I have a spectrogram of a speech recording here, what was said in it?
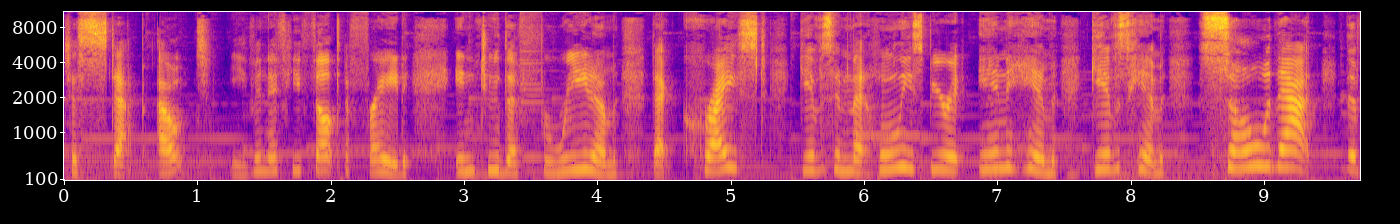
to step out, even if he felt afraid, into the freedom that Christ gives him, that Holy Spirit in him gives him, so that the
